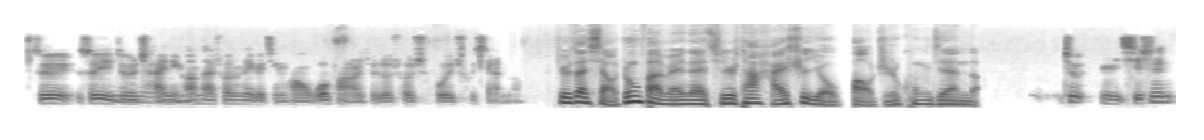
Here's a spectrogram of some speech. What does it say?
所以，所以就是柴你刚才说的那个情况，我反而觉得说是不会出现的。就是在小众范围内，其实它还是有保值空间的。就你其实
